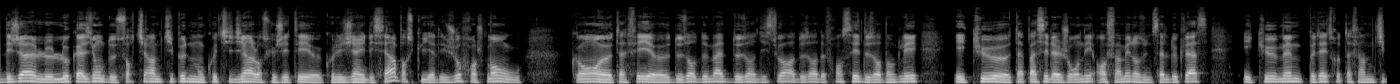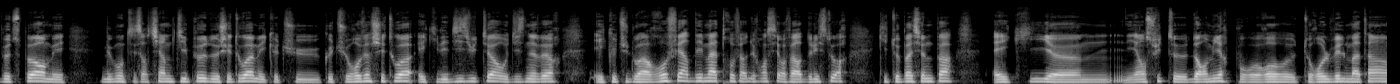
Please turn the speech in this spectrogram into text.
déjà l'occasion de sortir un petit peu de mon quotidien lorsque j'étais collégien et lycéen, parce qu'il y a des jours franchement où quand euh, t'as fait euh, deux heures de maths, deux heures d'histoire, deux heures de français, deux heures d'anglais, et que euh, t'as passé la journée enfermé dans une salle de classe, et que même peut-être t'as fait un petit peu de sport, mais mais bon, t'es sorti un petit peu de chez toi, mais que tu que tu reviens chez toi et qu'il est 18h ou 19h et que tu dois refaire des maths, refaire du français, refaire de l'histoire qui te passionne pas et qui et ensuite dormir pour te relever le matin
